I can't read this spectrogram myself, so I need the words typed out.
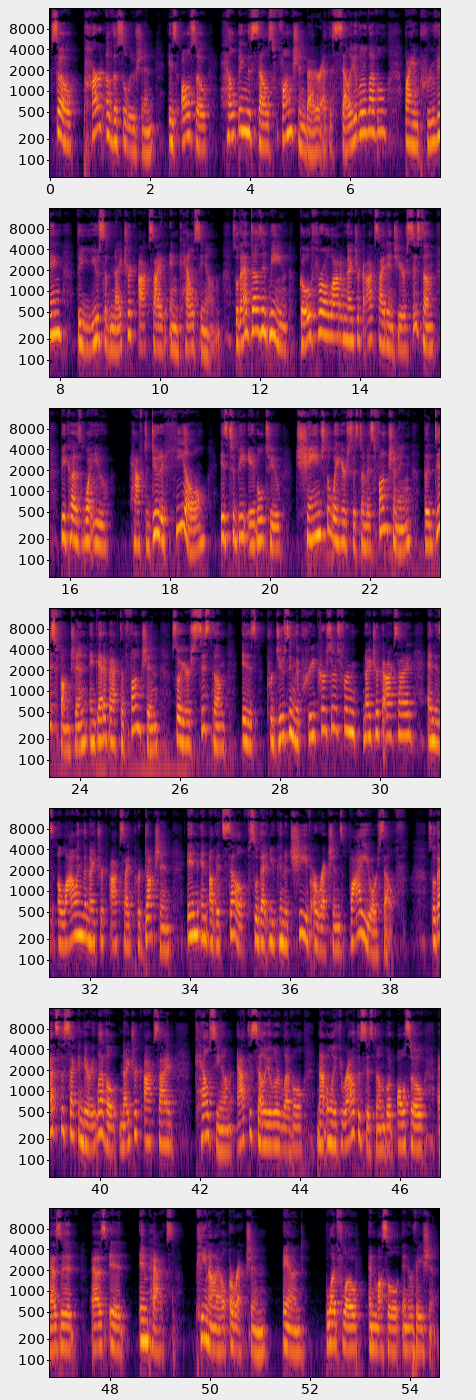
So part of the solution is also helping the cells function better at the cellular level by improving the use of nitric oxide and calcium. So that doesn't mean go throw a lot of nitric oxide into your system because what you have to do to heal is to be able to change the way your system is functioning, the dysfunction, and get it back to function so your system is producing the precursors for nitric oxide and is allowing the nitric oxide production in and of itself so that you can achieve erections by yourself. So that's the secondary level, nitric oxide, calcium at the cellular level, not only throughout the system, but also as it, as it impacts penile erection and blood flow and muscle innervation.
